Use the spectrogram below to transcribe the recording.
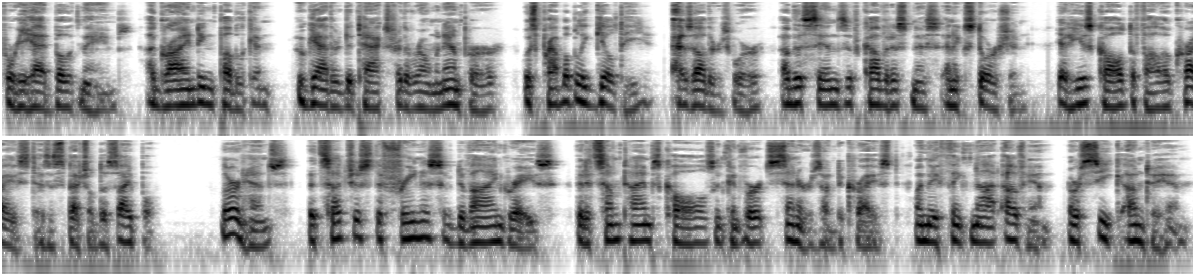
for he had both names, a grinding publican who gathered the tax for the Roman emperor, was probably guilty, as others were, of the sins of covetousness and extortion, yet he is called to follow Christ as a special disciple. Learn hence that such is the freeness of divine grace that it sometimes calls and converts sinners unto Christ when they think not of him, nor seek unto him.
